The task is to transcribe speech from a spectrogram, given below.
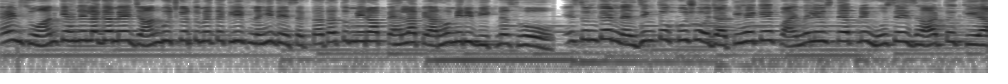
एंड जुआन कहने लगा, मैं जानबूझकर तुम्हें तकलीफ़ नहीं दे सकता था, तुम मेरा पहला प्यार हो, मेरी वीकनेस हो। ये सुनकर नेजिंग तो खुश हो जाती है कि फाइनली उसने अपने मुँह से इजहार तो किया।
